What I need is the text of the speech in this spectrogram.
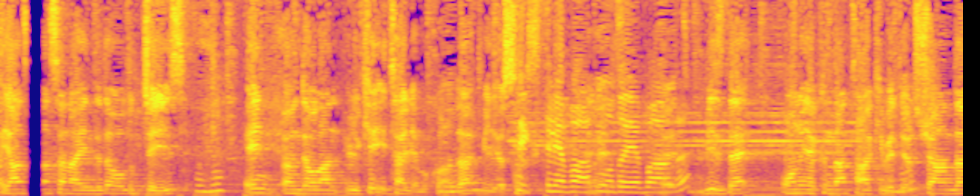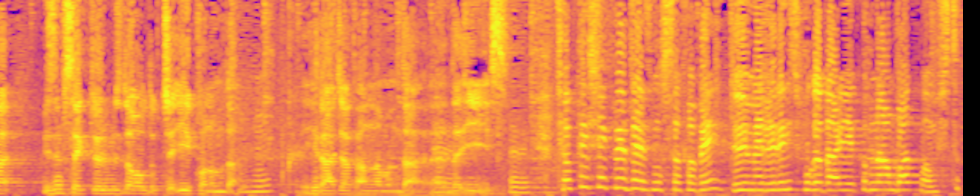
e, yan sanayinde de oldukça iyiyiz. En önde olan ülke İtalya bu konuda biliyorsunuz. Tekstile bağlı, Evet, modaya bağlı. evet. Biz de onu yakından takip ediyoruz. Şu anda bizim sektörümüzde oldukça iyi konumda. İhracat anlamında e, da iyiyiz. Evet. Çok teşekkür ederiz Mustafa Bey. Düğmelere hiç bu kadar yakından bakmamıştık.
